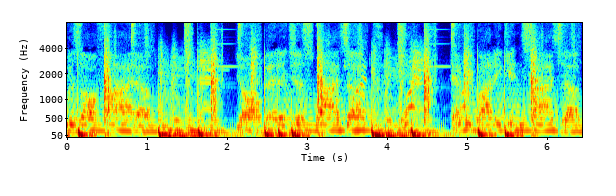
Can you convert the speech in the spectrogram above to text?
Crew is all fired up. Y'all better just wise up. Everybody getting sized up.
